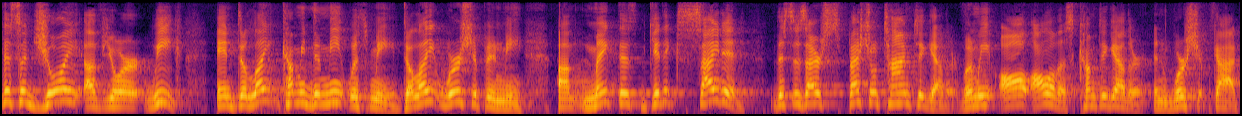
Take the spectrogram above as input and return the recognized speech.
this a joy of your week and delight coming to meet with me. Delight worshiping me. Um, make this, get excited. This is our special time together when we all, all of us come together and worship God.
